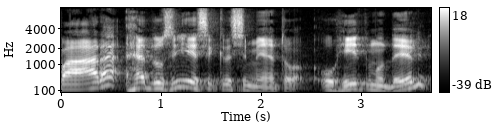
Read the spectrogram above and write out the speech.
para reduzir esse crescimento, o ritmo dele,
